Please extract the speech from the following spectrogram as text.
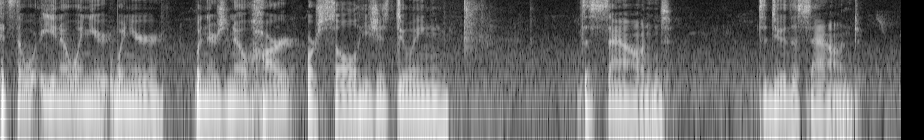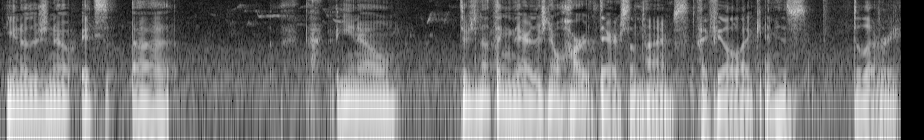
It's the you know when you're when you're when there's no heart or soul he's just doing the sound to do the sound. You know there's no it's uh you know there's nothing there. There's no heart there sometimes i feel like in his delivery.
